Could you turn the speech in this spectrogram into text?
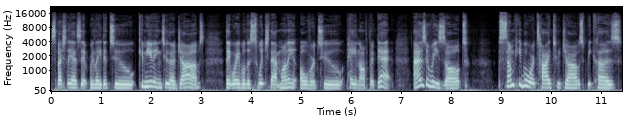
especially as it related to commuting to their jobs, they were able to switch that money over to paying off their debt. As a result, some people were tied to jobs because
